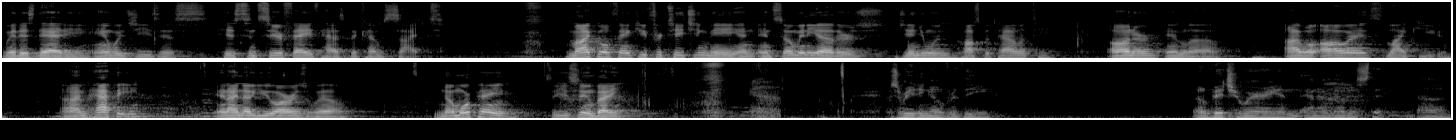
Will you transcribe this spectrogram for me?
with his daddy and with Jesus his sincere faith has become sight. Michael, thank you for teaching me and, and so many others genuine hospitality, honor, and love. I will always like you. I'm happy, and I know you are as well. No more pain. See you soon, buddy. I was reading over the obituary, and, and I noticed that um,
